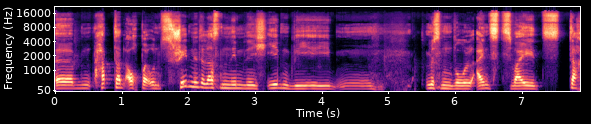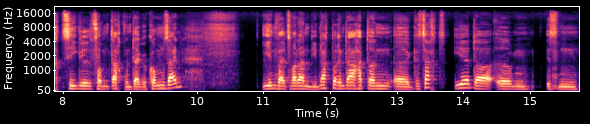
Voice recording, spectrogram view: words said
ähm, hat dann auch bei uns Schäden hinterlassen, nämlich irgendwie mh, mm, müssen wohl eins, zwei Dachziegel vom Dach runtergekommen sein. Jedenfalls war dann die Nachbarin da, hat dann äh, gesagt, ihr, da ähm, ist ein,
